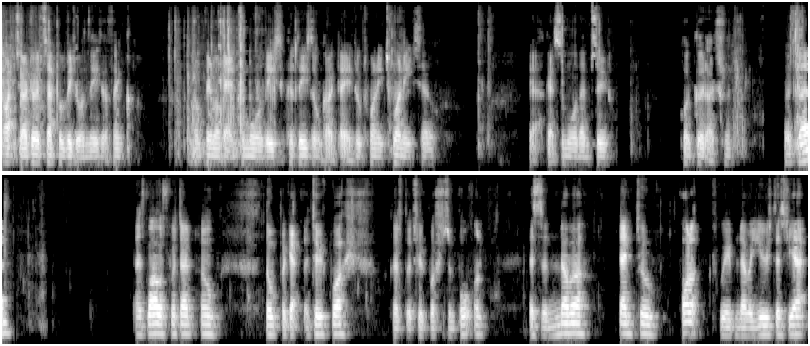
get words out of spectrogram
Actually, I'll do a separate video on these. I think. I don't think I'll get into more of these because these don't go date until 2020. So yeah, get some more of them soon. Quite good actually. There's them. As well as for dental, don't forget the toothbrush because the toothbrush is important. This is another dental product. We've never used this yet.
